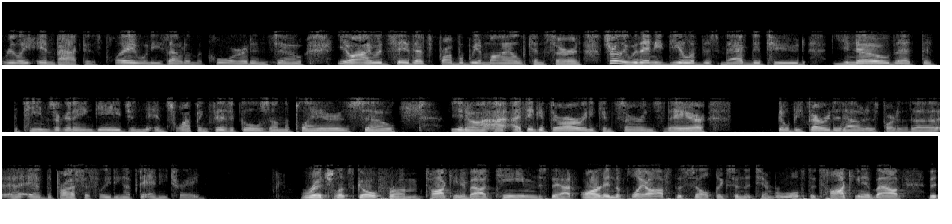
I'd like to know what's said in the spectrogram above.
really impact his play when he's out on the court, and so you know, I would say that's probably a mild concern. Certainly, with any deal of this magnitude, you know that that the teams are going to engage in, in swapping physicals on the players. So, you know, I, I think if there are any concerns there, they'll be ferreted out as part of the uh, the process leading up to any trade. Rich, let's go from talking about teams that aren't in the playoffs, the Celtics and the Timberwolves, to talking about the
